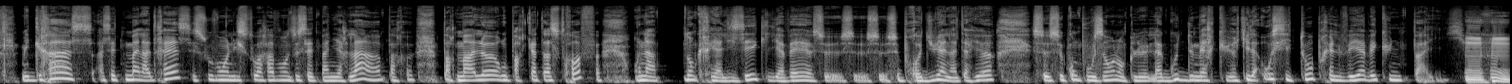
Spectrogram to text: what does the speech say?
Mais grâce à cette maladresse, et souvent l'histoire avance de cette manière-là, hein, par, par malheur ou par catastrophe, on a donc réalisé qu'il y avait ce, produit à l'intérieur, ce, composant, donc la goutte de mercure, qu'il a aussitôt prélevé avec une paille. Mhm.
